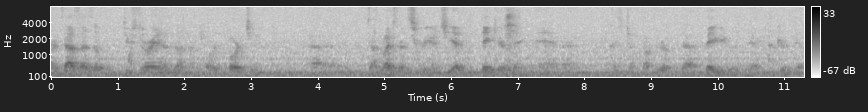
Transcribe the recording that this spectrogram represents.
Prince House has a two-story and on the porch and, uh, John's wife started screaming, she had daycare thing and, uh, I just jumped off the baby was there, I couldn't get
